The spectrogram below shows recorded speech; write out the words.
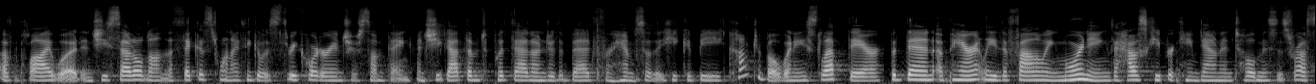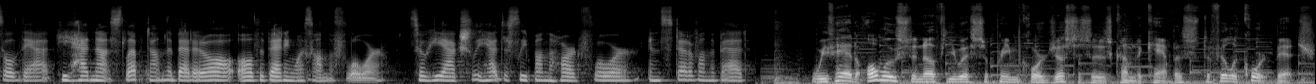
of plywood. And she settled on the thickest one, I think it was three quarter inch or something. And she got them to put that under the bed for him so that he could be comfortable when he slept there. But then apparently the following morning, the housekeeper came down and told Mrs. Russell that he had not slept on the bed at all. All the bedding was on the floor. So he actually had to sleep on the hard floor instead of on the bed. We've had almost enough U.S. Supreme Court justices come to campus to fill a court bench,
